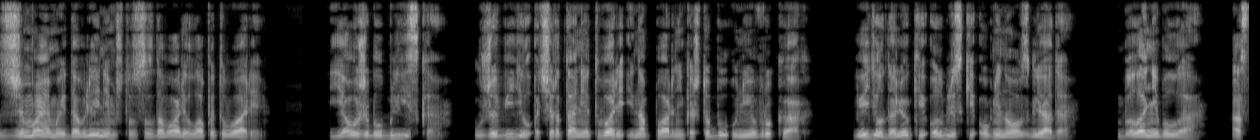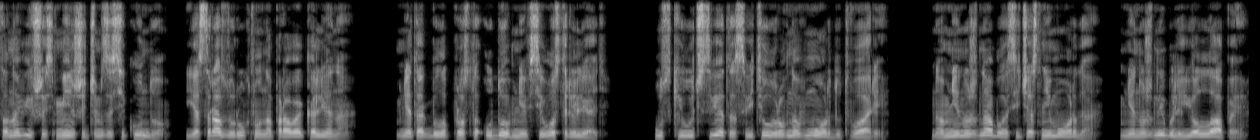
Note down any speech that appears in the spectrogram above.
сжимаемые давлением, что создавали лапы твари. Я уже был близко. Уже видел очертания твари и напарника, что был у нее в руках. Видел далекие отблески огненного взгляда. Была не была. Остановившись меньше, чем за секунду, я сразу рухнул на правое колено. Мне так было просто удобнее всего стрелять. Узкий луч света светил ровно в морду твари, но мне нужна была сейчас не морда. Мне нужны были ее лапы,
